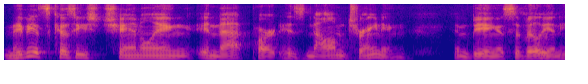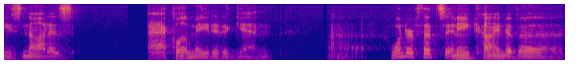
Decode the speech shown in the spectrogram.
Maybe it's because he's channeling in that part his 'Nam training, and being a civilian, he's not as acclimated again. Uh, I wonder if that's any kind of a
